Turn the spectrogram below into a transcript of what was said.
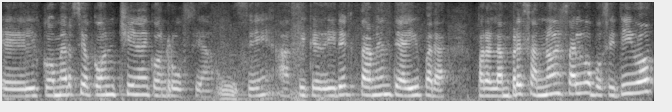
el comercio con China y con Rusia. Uf. ¿sí? Así que directamente ahí para, para la empresa no es algo positivo.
